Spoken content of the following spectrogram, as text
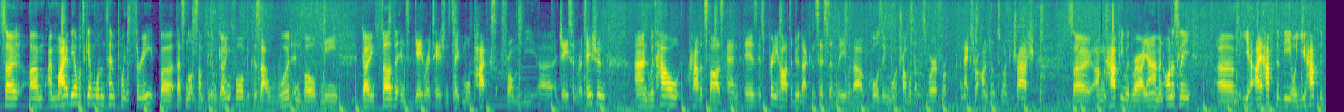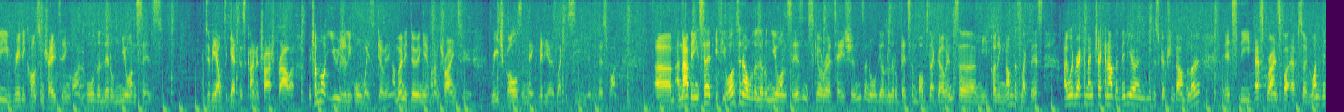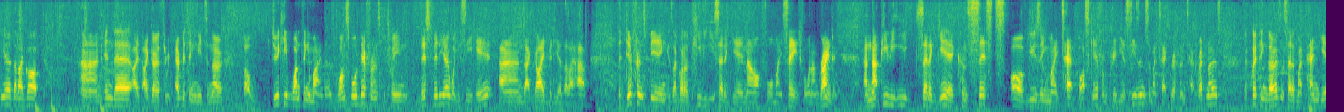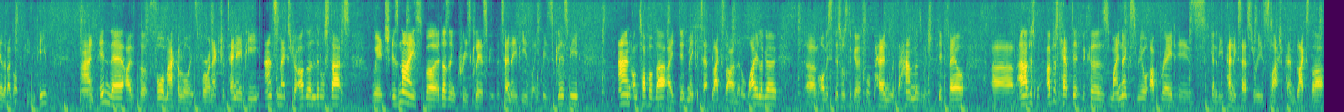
So um, I might be able to get more than 10.3, but that's not something I'm going for because that would involve me going further into gate rotations, take more packs from the uh, adjacent rotation. And with how crowded Stars End is, it's pretty hard to do that consistently without causing more trouble than it's worth for an extra 100 or 200 trash. So I'm happy with where I am, and honestly, um, you, I have to be, or you have to be really concentrating on all the little nuances to be able to get this kind of trash per hour, which I'm not usually always doing. I'm only doing it when I'm trying to reach goals and make videos like you see in this one. Um, and that being said, if you want to know all the little nuances and skill rotations and all the other little bits and bobs that go into me pulling numbers like this, I would recommend checking out the video in the description down below. It's the best grind spot episode 1 video that I got and in there I, I, go through everything you need to know but do keep one thing in mind. There's one small difference between this video what you see here and that guide video that I have. The difference being is I got a PvE set of gear now for my Sage for when I'm grinding. And that PvE set of gear consists of using my Tet boss gear from previous seasons so my Tet Griffon and Tet Red Nose equipping those instead of my pen gear that I got for PvP and in there, I've put four Macaloids for an extra 10 AP and some extra other little stats, which is nice, but it doesn't increase clear speed. The 10 AP is what increases clear speed. And on top of that, I did make a Tet Black Star a little while ago. Um, obviously, this was to go for pen with the hammers, which did fail. Um, and I've just I've just kept it because my next real upgrade is going to be pen accessories slash pen black star.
